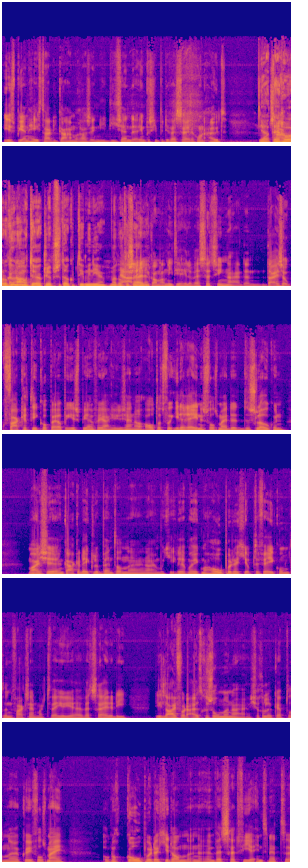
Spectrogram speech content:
ESPN heeft daar die camera's en die, die zenden in principe die wedstrijden gewoon uit. Ja, tegenwoordig doen amateurclubs het ook op die manier. Maar dat ja, terzijde. je kan dan niet die hele wedstrijd zien. Nou, dan, daar is ook vaak kritiek op hè, op ESPN. Van ja, jullie zijn er altijd voor iedereen, is volgens mij de, de slogan. Maar als je een KKD-club bent, dan eh, nou, moet je iedere week maar hopen dat je op tv komt. En vaak zijn het maar twee eh, wedstrijden die, die live worden uitgezonden. Nou, als je geluk hebt, dan eh, kun je volgens mij ook nog kopen dat je dan een, een wedstrijd via internet eh,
